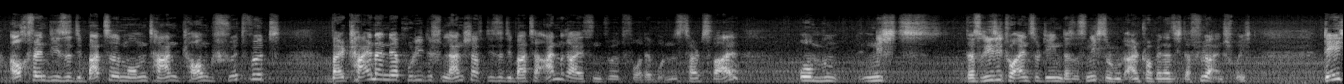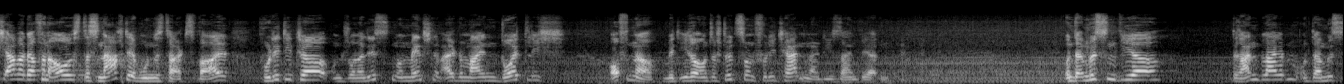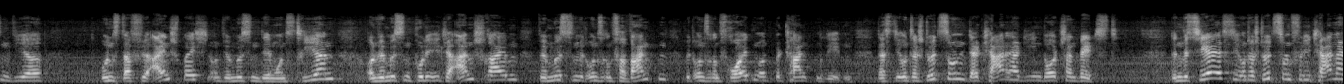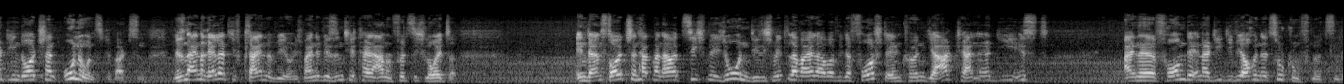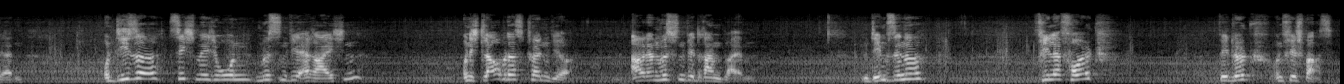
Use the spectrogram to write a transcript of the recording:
auch wenn diese Debatte momentan kaum geführt wird, weil keiner in der politischen Landschaft diese Debatte anreißen wird vor der Bundestagswahl, um nicht das Risiko einzugehen, dass es nicht so gut ankommt, wenn er sich dafür einspricht. Gehe ich aber davon aus, dass nach der Bundestagswahl Politiker und Journalisten und Menschen im Allgemeinen deutlich offener mit ihrer Unterstützung für die Kernenergie sein werden. Und da müssen wir dranbleiben und da müssen wir uns dafür einsprechen und wir müssen demonstrieren und wir müssen Politiker anschreiben, wir müssen mit unseren Verwandten, mit unseren Freunden und Bekannten reden, dass die Unterstützung der Kernenergie in Deutschland wächst. Denn bisher ist die Unterstützung für die Kernenergie in Deutschland ohne uns gewachsen. Wir sind eine relativ kleine Bewegung. Ich meine, wir sind hier, keine Ahnung, 40 Leute. In ganz Deutschland hat man aber zig Millionen, die sich mittlerweile aber wieder vorstellen können, ja, Kernenergie ist eine Form der Energie, die wir auch in der Zukunft nutzen werden. Und diese zig Millionen müssen wir erreichen. Und ich glaube, das können wir. Aber dann müssen wir dranbleiben. In dem Sinne, viel Erfolg, viel Glück und viel Spaß.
